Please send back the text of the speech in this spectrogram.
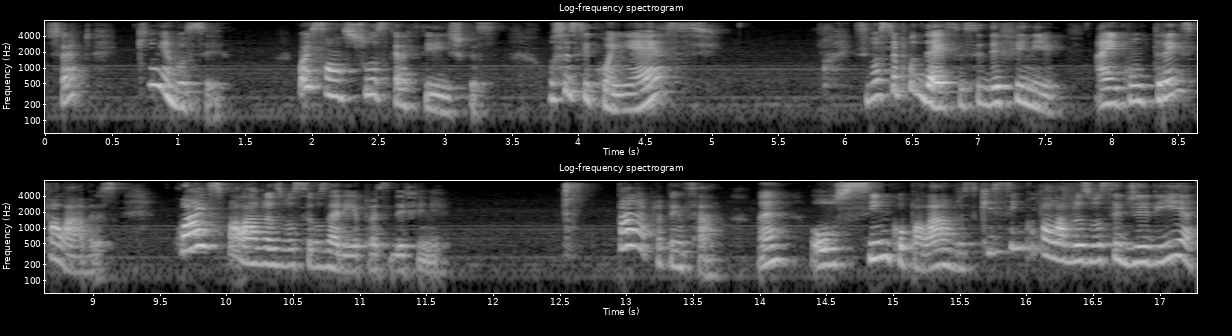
Certo? Quem é você? Quais são as suas características? Você se conhece? Se você pudesse se definir aí com três palavras, quais palavras você usaria para se definir? Para para pensar, né? Ou cinco palavras. Que cinco palavras você diria,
